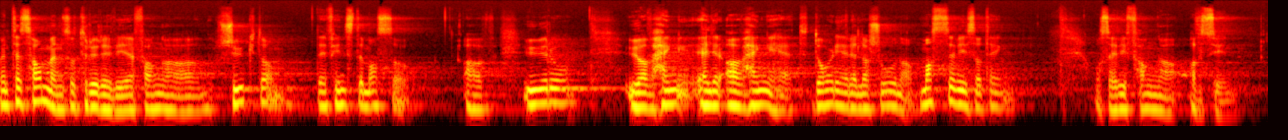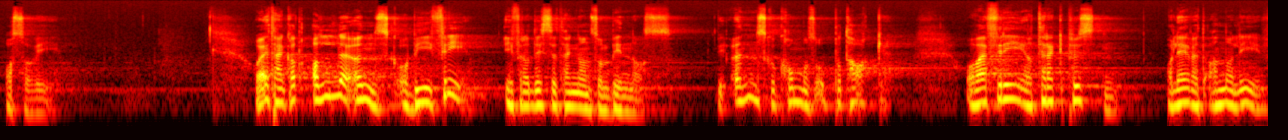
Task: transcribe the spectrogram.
Men til sammen så tror jeg vi er fanga av sykdom. Det fins det masse av. Uro, uavheng eller avhengighet, dårlige relasjoner. Massevis av ting. Og så er vi fanga av synd, også vi. Og jeg tenker at alle ønsker å bli fri ifra disse tingene som binder oss. Vi ønsker å komme oss opp på taket og være fri og trekke pusten og leve et annet liv.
